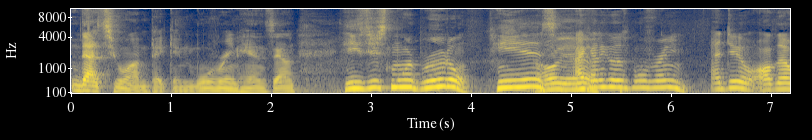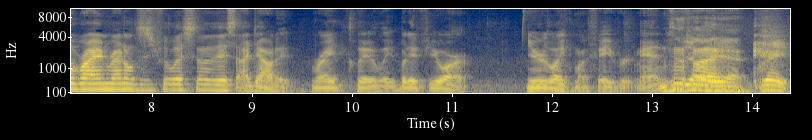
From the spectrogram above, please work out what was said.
That's who I'm picking. Wolverine, hands down. He's just more brutal. He is. Oh, yeah. I gotta go with Wolverine. I do. Although Ryan Reynolds, if you're listening to this, I doubt it. Right? Clearly. But if you are, you're like my favorite, man. Oh yeah, great.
